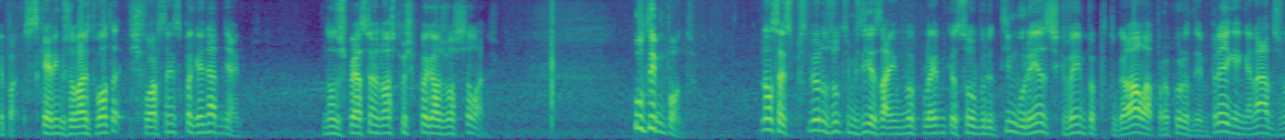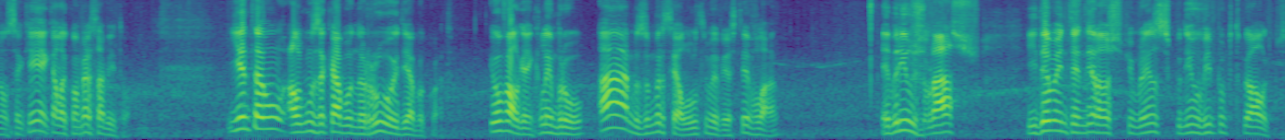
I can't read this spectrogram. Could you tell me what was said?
Epá, se querem os salários de volta, esforcem-se para ganhar dinheiro. Não nos peçam a nós depois pagar os vossos salários. Último ponto. Não sei se percebeu, nos últimos dias há uma polémica sobre timorenses que vêm para Portugal à procura de emprego, enganados, não sei o quê, aquela conversa habitual. E então alguns acabam na rua e diabo 4. Houve alguém que lembrou, ah, mas o Marcelo, a última vez esteve lá, abriu os braços e deu a entender aos timorenses que podiam vir para Portugal, que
